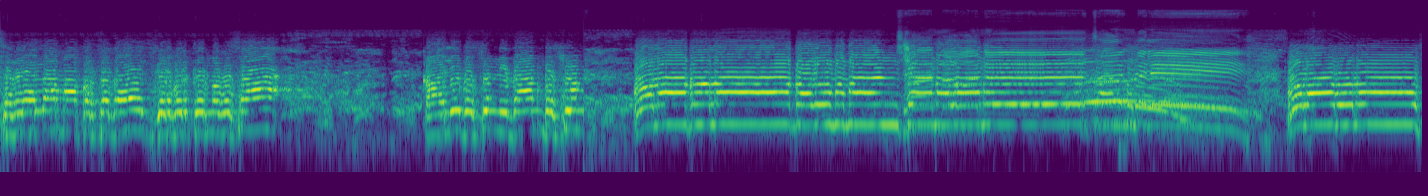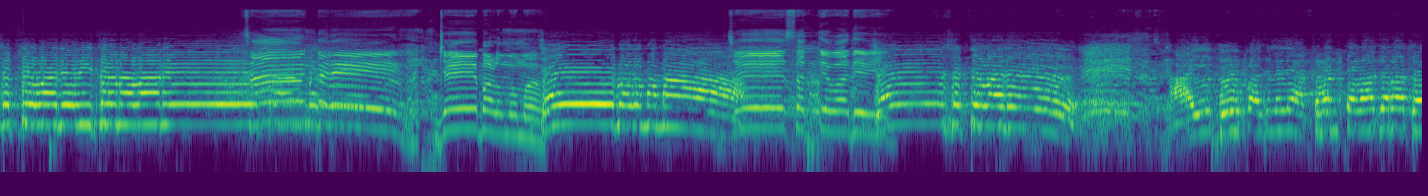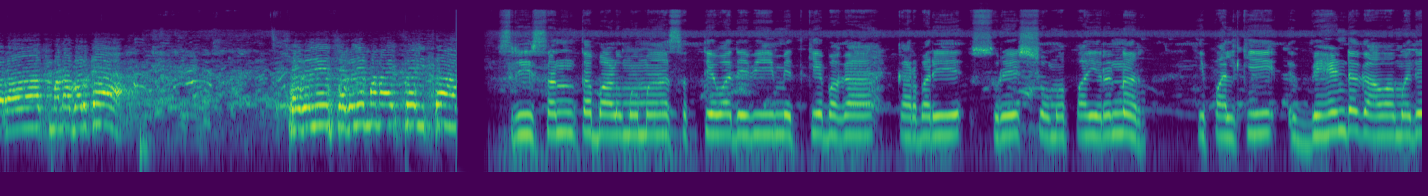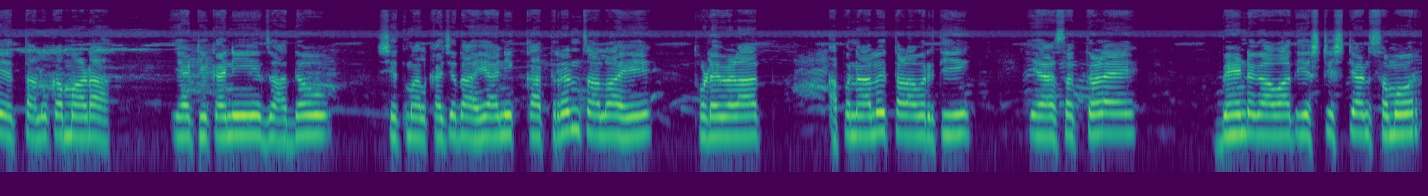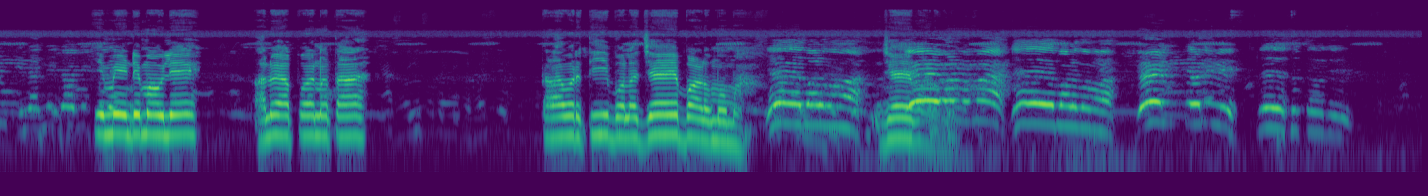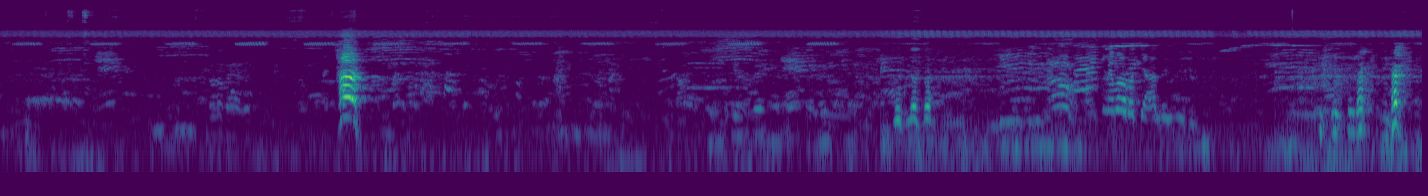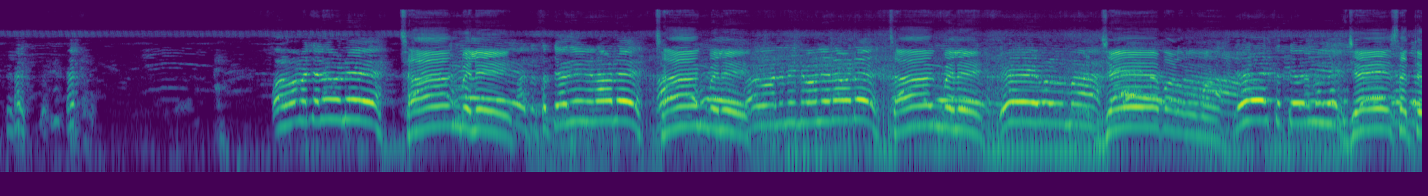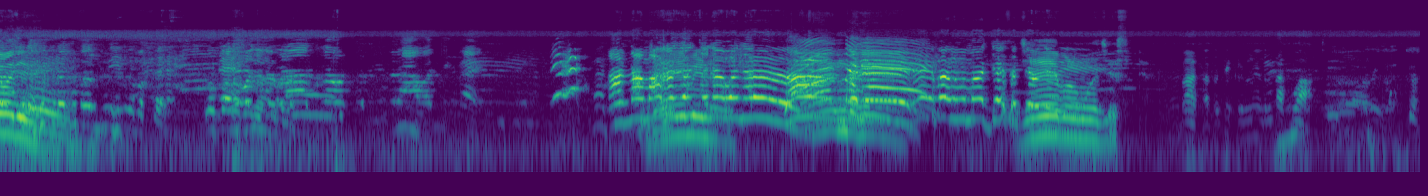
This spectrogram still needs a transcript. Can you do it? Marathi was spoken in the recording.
सगळ्यांना महाप्रसाद आहे. गडबड करू नकोसा खाली बसून निदान बसून. बोला बोला बाळू मामांच्या नावाने. चांगले. बोला बोला सत्यवादेवीच्या नावाने. चांगले. जय बाळू मामा. जय बाळू मामा. जय सत्यवादेवी. जय सत्यवादे आई दूर पाजलेले आठवण तेव्हा जरा जोरात म्हणा बर का. सगळी सगळी म्हणायचं इथं. श्री संत बाळूमामा सत्यवादेवी मेतके बघा कारभारी सुरेश सोमप्पा इरन्नर ही पालखी भेंड गावामध्ये तालुका माडा या ठिकाणी जाधव शेतमालकाचे आहे आणि कात्रण चालू आहे. थोड्या वेळात आपण आलो आहे तळावरती. हे असं तळ आहे. भेंड गावात एस टी स्टँड समोर. ही मेंढे माऊले, आलोय आपण आता तळावरती. बोला, जय बाळूमामा. जय बाळूमामा. जय बाळूमामाच्या नावाने सांग बेले. सत्यवदेवी नावाने सांग बेले. बाळूमामा नावाने नावाने बेले. जय बाळूमामा. जय बाळूमामा. जय जय सत्यवादी. अण्णा महाराजांच्या नावानं. सांग बेले जय बाळूमामा, जय जय सत्यवदेवी. बाळूमामा जय सत्य-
